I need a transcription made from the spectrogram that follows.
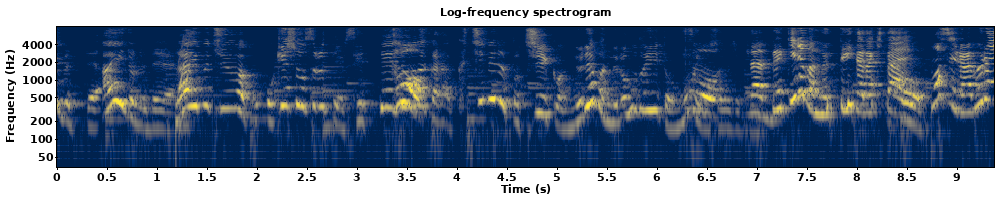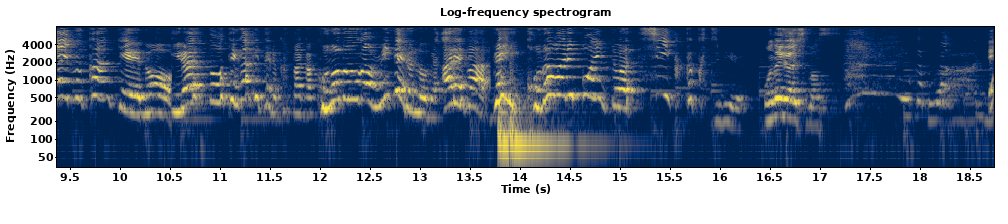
イブってアイドルでライブ中はこうお化粧するっていう設定上だから唇とチークは塗れば塗るほどいいと思うよそう。正直。だできれば塗っていただきたい。もしラブライブ関係のイラストを手掛けてる方がこの動画を見てるのであればぜひこだわりポイントはチークか唇。お願いします。よかっうわえ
